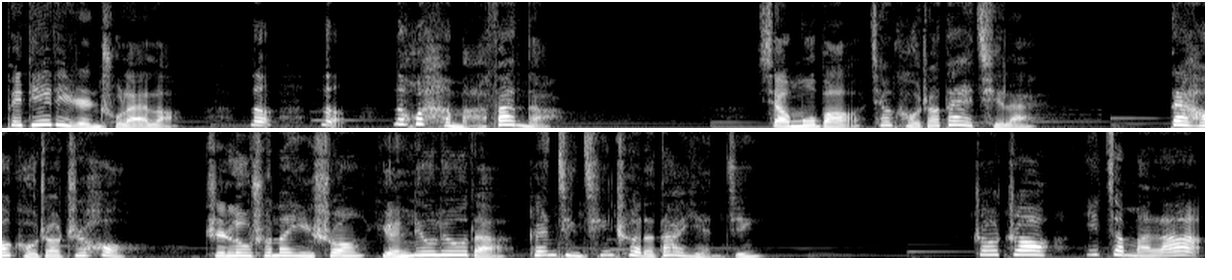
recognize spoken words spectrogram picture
被爹地认出来了，那那那会很麻烦的。小木宝将口罩戴起来，戴好口罩之后，只露出那一双圆溜溜的、干净清澈的大眼睛。周周，你怎么啦？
